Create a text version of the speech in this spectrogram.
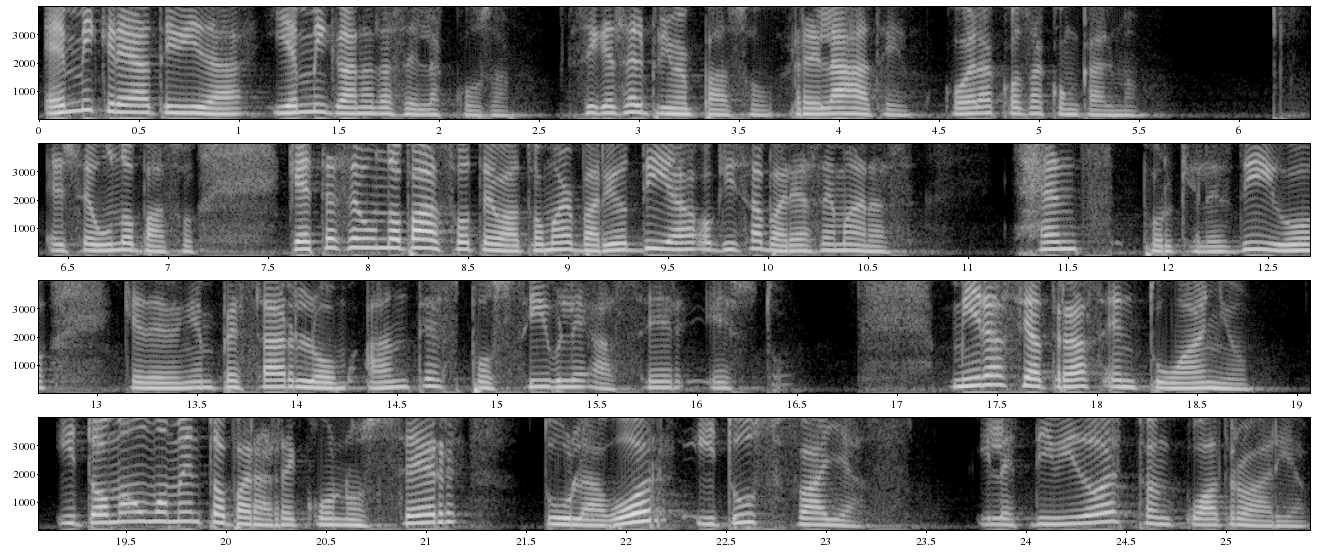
en mi creatividad y en mi ganas de hacer las cosas. Así que ese es el primer paso. Relájate, coge las cosas con calma. El segundo paso, que este segundo paso te va a tomar varios días o quizás varias semanas. Hence, porque les digo que deben empezar lo antes posible a hacer esto. Mira hacia atrás en tu año y toma un momento para reconocer tu labor y tus fallas. Y les divido esto en cuatro áreas.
